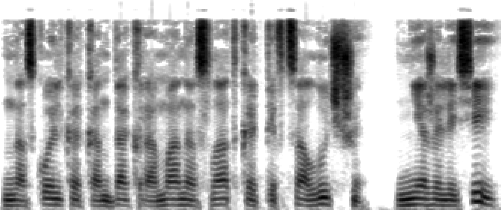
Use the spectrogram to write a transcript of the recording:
насколько кондак Романа Сладкопевца лучше, нежели сей,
